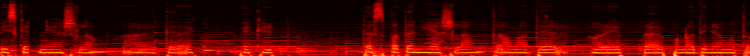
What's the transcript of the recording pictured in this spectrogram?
বিস্কিট নিয়ে আসলাম, আর এতে এক প্যাকেট তেজপাতা নিয়ে আসলাম। তো আমাদের ঘরে প্রায় পনেরো দিনের মতো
